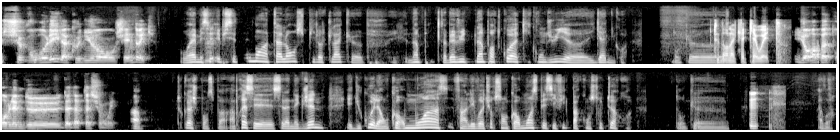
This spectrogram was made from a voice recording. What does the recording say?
Chevrolet, il a connu en, chez Hendrick. Ouais, mais c'est Hmm. et puis c'est tellement un talent ce pilote-là que pff, t'as bien vu n'importe quoi qui conduit, euh, il gagne quoi. Donc, euh, C'est dans la cacahuète. Il n'y aura pas de problème de- d'adaptation, oui. En tout cas, je pense pas. Après, c'est c'est la next-gen, et du coup, elle est encore moins. Enfin, les voitures sont encore moins spécifiques par constructeur, quoi. Donc, euh, Mm. à voir.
